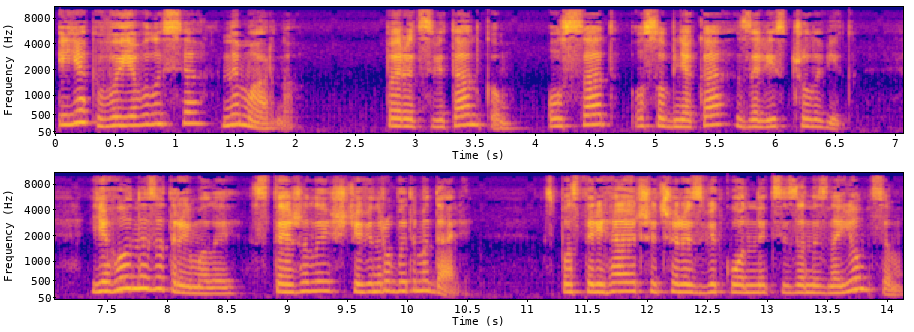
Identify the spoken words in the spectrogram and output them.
І, як виявилося, немарно. Перед світанком у сад особняка заліз чоловік. Його не затримали, стежили, що він робитиме далі. Спостерігаючи через віконниці за незнайомцем,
